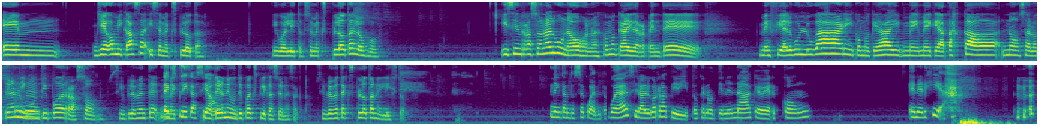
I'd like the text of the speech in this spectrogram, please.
Em, llego a mi casa y se me explota, igualito, se me explota el ojo. Y sin razón alguna, ojo, no es como que, ay, de repente me fui a algún lugar y como que, ay, me, me quedé atascada. No, o sea, no tiene ningún tipo de razón. Simplemente... me ex- explicación. No tiene ningún tipo de explicación, exacto. Simplemente explotan y listo. Me encantó ese cuento. Voy a decir algo rapidito que no tiene nada que ver con energía.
